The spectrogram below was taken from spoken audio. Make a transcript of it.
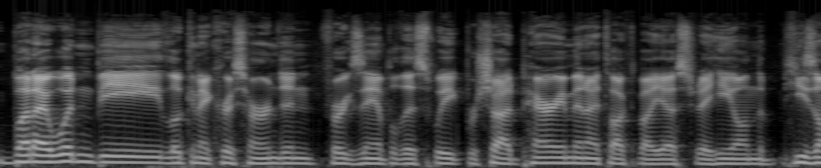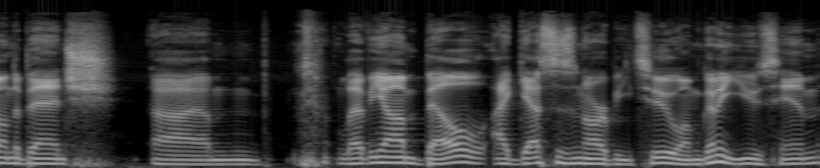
but I wouldn't be looking at Chris Herndon, for example, this week. Breshad Perriman, I talked about yesterday. He on the he's on the bench. Um, Le'Veon Bell, I guess, is an RB two. I'm going to use him,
